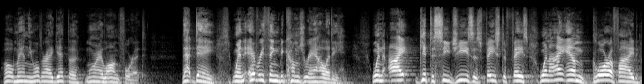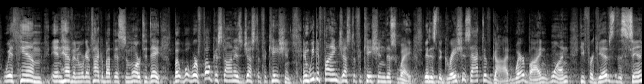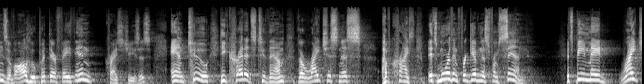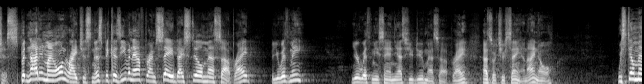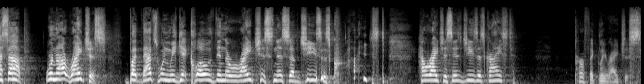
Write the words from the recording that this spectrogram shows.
Oh man, the older I get, the more I long for it. That day when everything becomes reality when I get to see Jesus face to face, when I am glorified with Him in heaven. And we're going to talk about this some more today. But what we're focused on is justification. And we define justification this way it is the gracious act of God whereby, one, He forgives the sins of all who put their faith in Christ Jesus. And two, He credits to them the righteousness of Christ. It's more than forgiveness from sin. It's being made righteous, but not in my own righteousness, because even after I'm saved, I still mess up, right? Are you with me? You're with me saying, yes, you do mess up, right? That's what you're saying. I know. We still mess up. We're not righteous. But that's when we get clothed in the righteousness of Jesus Christ. How righteous is Jesus Christ? Perfectly righteous,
